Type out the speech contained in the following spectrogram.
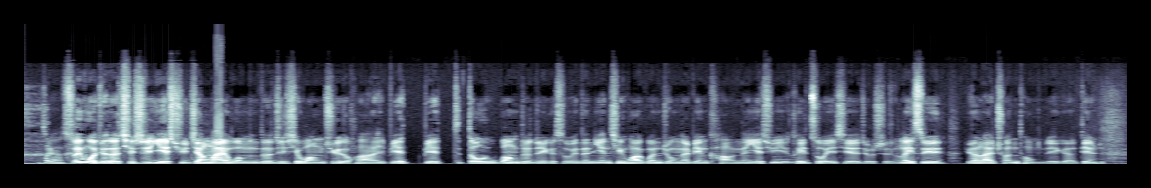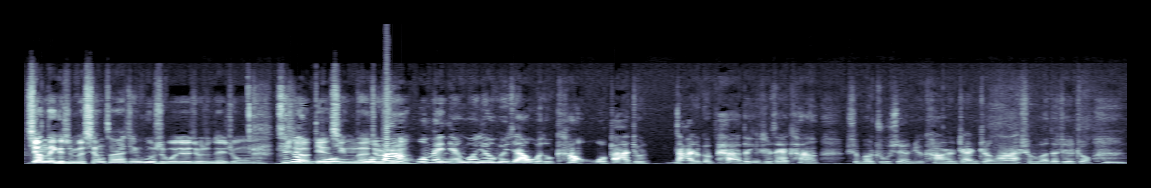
对啊，所以我觉得其实也许将来我们的这些网剧的话，别别都望着这个所谓的年轻化观众那边靠，那也许也可以做一些就是类似于原来传统这个电视，像那个什么乡村爱情故事，我觉得就是那种比较典型的。就是我爸，我每年过年回家，我都看我爸就。拿着个 pad 一直在看什么主旋律抗日战争啊什么的这种嗯，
